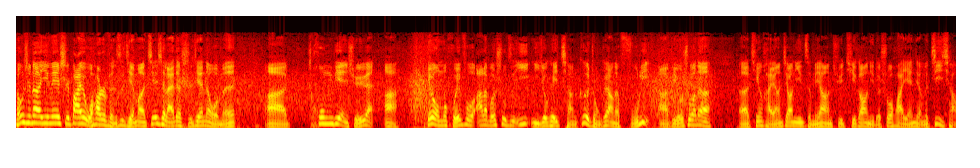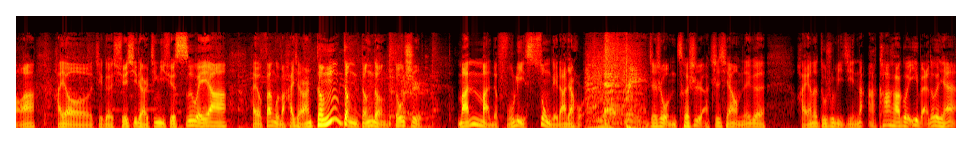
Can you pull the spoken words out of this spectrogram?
同时呢，因为是八月五号是粉丝节嘛，接下来的时间呢，我们啊。充电学院啊，给我们回复阿拉伯数字一，你就可以抢各种各样的福利啊！比如说呢，呃，听海洋教你怎么样去提高你的说话演讲的技巧啊，还有这个学习点经济学思维啊，还有翻滚吧海小羊等等等等，都是满满的福利送给大家伙儿。这是我们测试啊，之前我们那个海洋的读书笔记，那咔咔贵一百多块钱，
